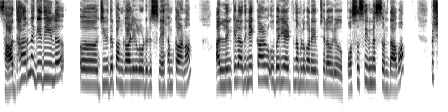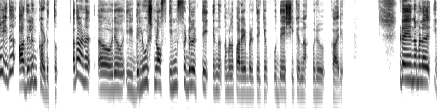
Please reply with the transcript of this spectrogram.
സാധാരണഗതിയിൽ ജീവിത പങ്കാളികളോടൊരു സ്നേഹം കാണാം. അല്ലെങ്കിൽ അതിനേക്കാൾ ഉപരിയായിട്ട് നമ്മൾ പറയും ചില ഒരു പൊസസീവ്നെസ് ഉണ്ടാവാം. പക്ഷേ ഇത് അതിലും കടുത്തു. അതാണ് ഒരു ഈ ഡെലൂഷൻ ഓഫ് ഇൻഫിഡിലിറ്റി എന്ന് നമ്മൾ പറയുമ്പോഴത്തേക്കും ഉദ്ദേശിക്കുന്ന ഒരു കാര്യം. ഇവിടെ നമ്മൾ ഈ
